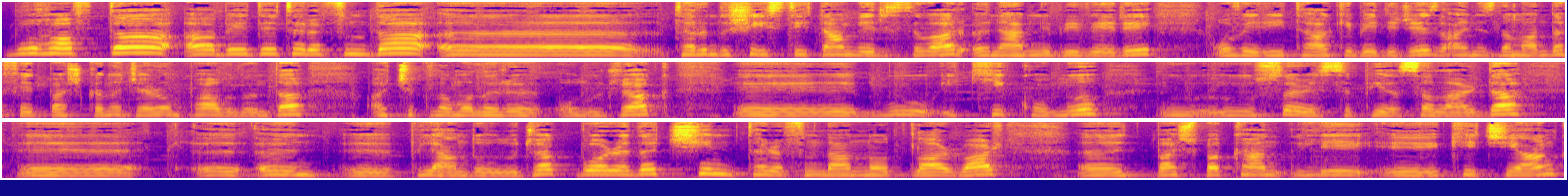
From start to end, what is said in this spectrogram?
bu hafta ABD tarafında e, tarım dışı istihdam verisi var. Önemli bir veri. O veriyi takip edeceğiz. Aynı zamanda Fed Başkanı Jerome Powell'ın da açıklamaları olacak. E, bu iki konu uluslararası piyasalarda e, e, ön e, planda olacak. Bu arada Çin tarafından notlar var. E, Başbakan Li Keqiang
